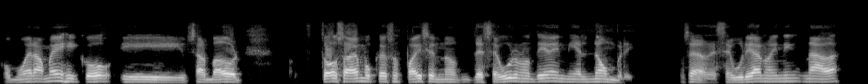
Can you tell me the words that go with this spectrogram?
como era México y Salvador. Todos sabemos que esos países no, de seguro no tienen ni el nombre, o sea, de seguridad no hay ni nada.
